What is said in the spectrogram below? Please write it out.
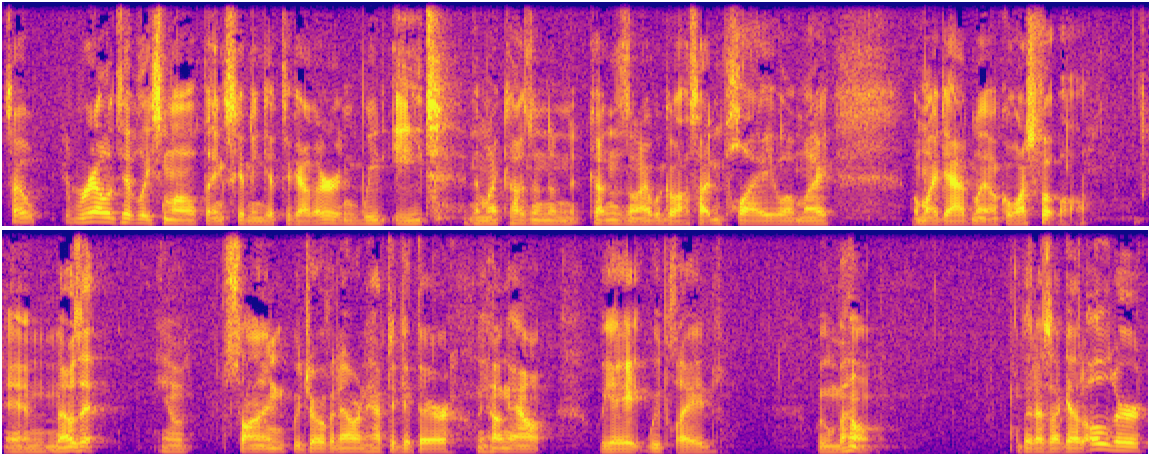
So relatively small Thanksgiving get together, and we'd eat. And then my cousin and cousins and I would go outside and play while my while my dad and my uncle watched football, and that was it. You know, fine. We drove an hour and a half to get there. We hung out, we ate, we played, we went home. But as I got older,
